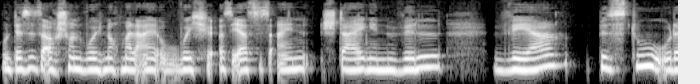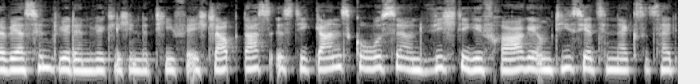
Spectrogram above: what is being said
Und das ist auch schon, wo ich nochmal, wo ich als erstes einsteigen will, wer bist du oder wer sind wir denn wirklich in der Tiefe? Ich glaube, das ist die ganz große und wichtige Frage, um die es jetzt in nächster Zeit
